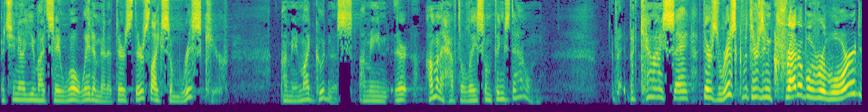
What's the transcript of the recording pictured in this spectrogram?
But you know, you might say, whoa, wait a minute, there's, there's like some risk here. I mean, my goodness, I mean, there, I'm going to have to lay some things down. But, but can I say, there's risk, but there's incredible reward?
